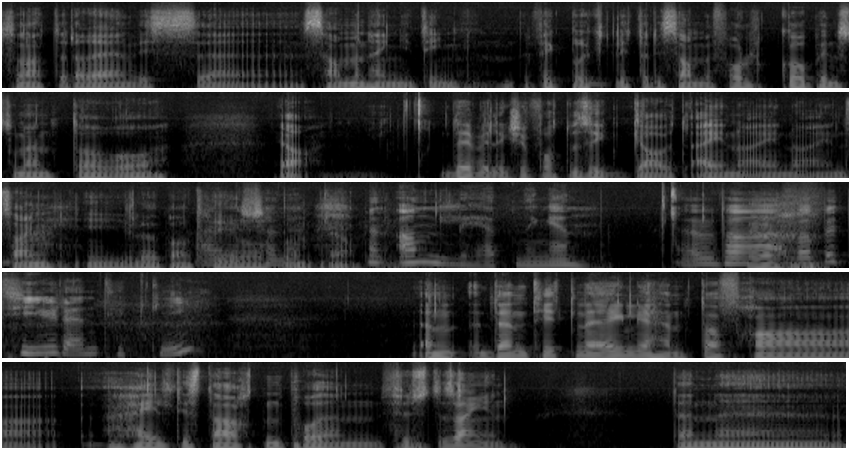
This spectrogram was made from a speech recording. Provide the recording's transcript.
Sånn at det er en viss eh, sammenheng i ting. Jeg fikk brukt litt av de samme folka på instrumenter. og ja. Det ville jeg ikke fått hvis jeg ga ut én og én og én sang i løpet av tre år. skjønner. Ja. Men anledningen, hva, Ja. hva betyr den tittelen? Den, den tittelen er egentlig henta fra helt i starten på den første sangen. Den eh,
